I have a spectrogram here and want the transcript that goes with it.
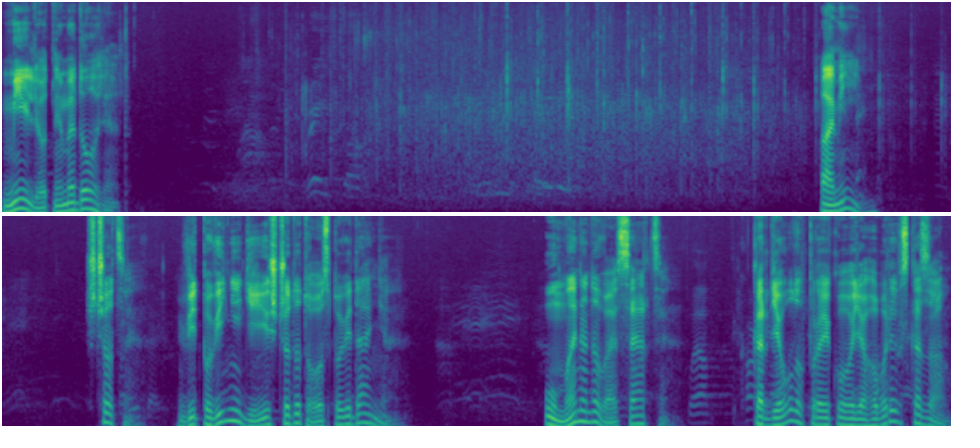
мій льотний медогляд. Амінь. Що це? Відповідні дії щодо того сповідання. У мене нове серце. Кардіолог, про якого я говорив, сказав:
